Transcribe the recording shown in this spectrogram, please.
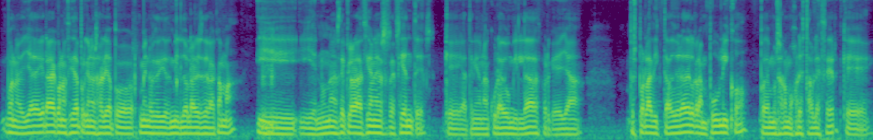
bueno, ella era conocida porque no salía por menos de 10.000 dólares de la cama y, en unas declaraciones recientes que ha tenido una cura de humildad, porque ella, pues por la dictadura del gran público, podemos a lo mejor establecer que,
